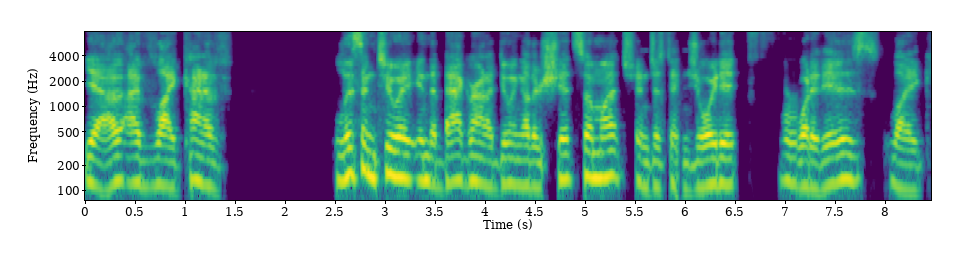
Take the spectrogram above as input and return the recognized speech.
yeah I, i've like kind of listened to it in the background of doing other shit so much and just enjoyed it for what it is like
